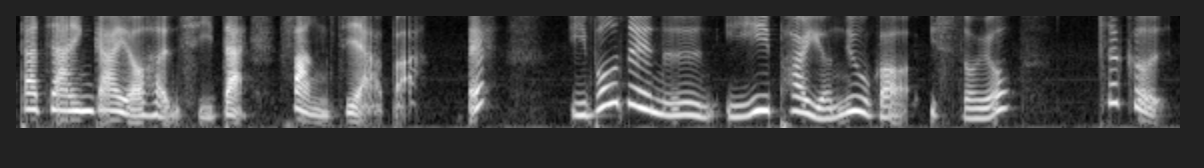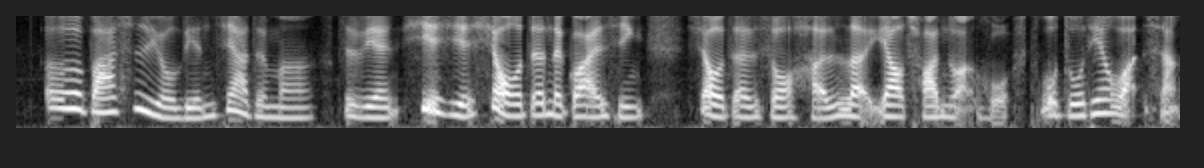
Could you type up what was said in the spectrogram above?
大家应该有很期待放假吧？ 诶，이번에는228연휴가있어요？这个二二八是有连假的吗？这边谢谢秀珍的关心。秀珍说很冷，要穿暖和。我昨天晚上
